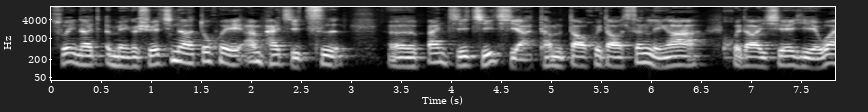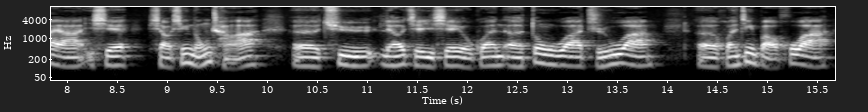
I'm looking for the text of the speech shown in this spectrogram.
所以呢每个学期呢都会安排几次呃班级集体啊，他们到会到森林啊，会到一些野外啊，一些小型农场啊，呃去了解一些有关呃动物啊、植物啊。呃，环境保护啊，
